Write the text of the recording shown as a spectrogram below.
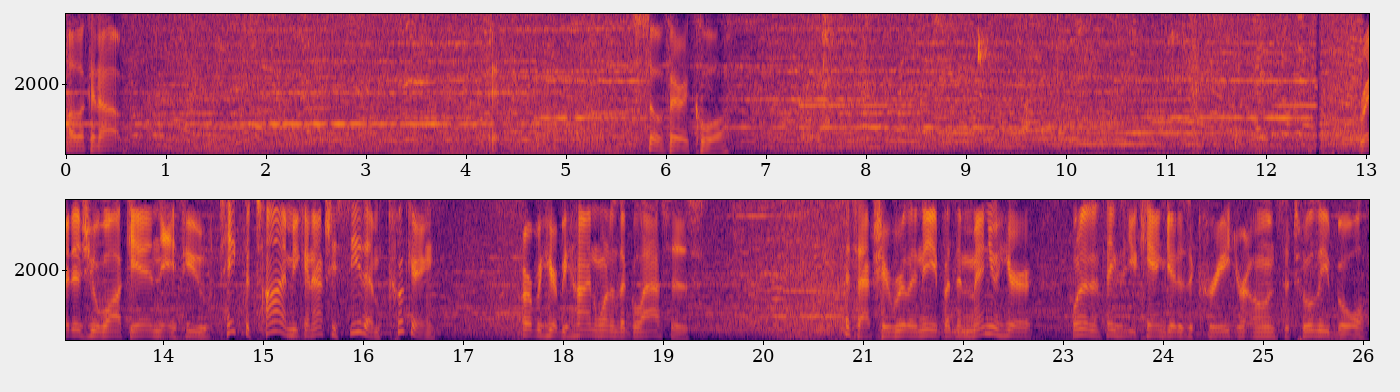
Oh, looking up. so very cool. Right as you walk in, if you take the time, you can actually see them cooking over here behind one of the glasses. It's actually really neat, but the menu here, one of the things that you can get is a create your own Satu'li bowl.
